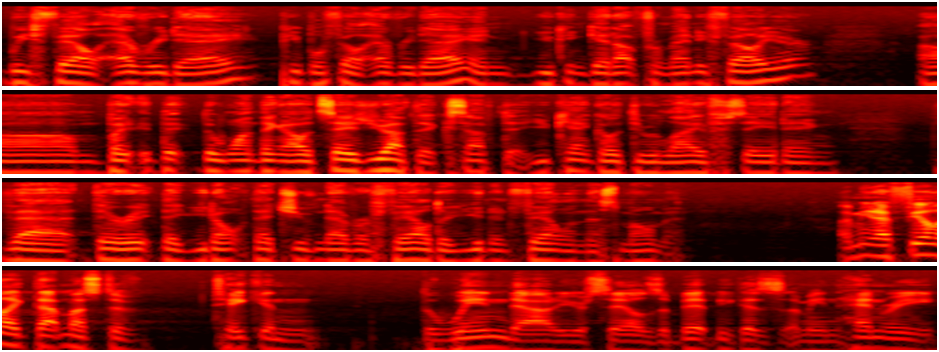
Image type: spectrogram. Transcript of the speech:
we fail every day. People fail every day, and you can get up from any failure. Um, but the, the one thing I would say is you have to accept it. You can't go through life stating that there that you don't that you've never failed or you didn't fail in this moment. I mean, I feel like that must have taken the wind out of your sails a bit because I mean, Henry,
